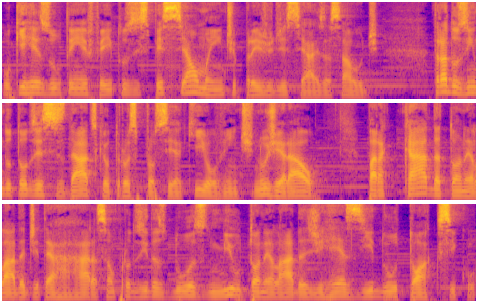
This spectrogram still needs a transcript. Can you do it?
o que resulta em efeitos especialmente prejudiciais à saúde. Traduzindo todos esses dados que eu trouxe para você aqui, ouvinte, no geral, para cada tonelada de terra rara são produzidas 2 mil toneladas de resíduo tóxico.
